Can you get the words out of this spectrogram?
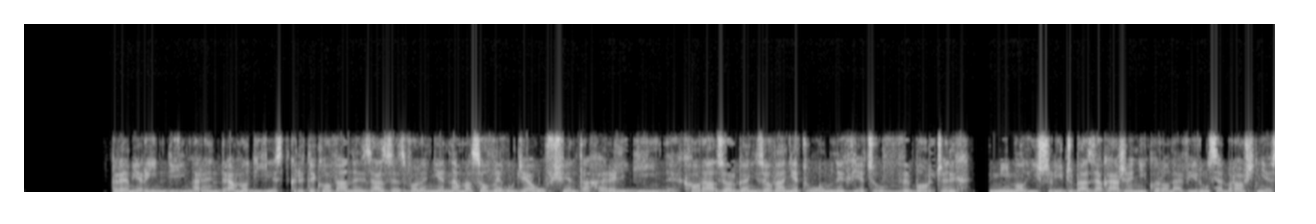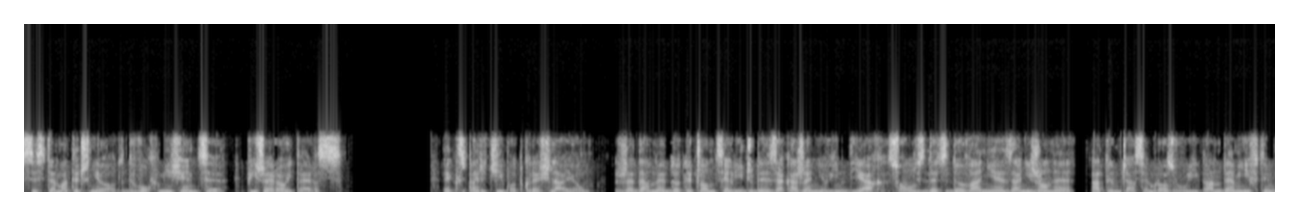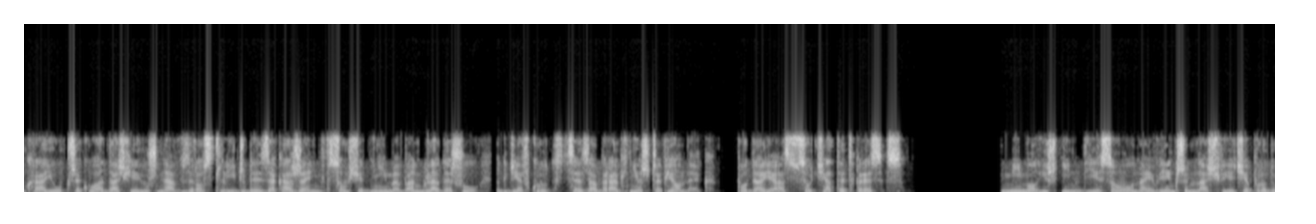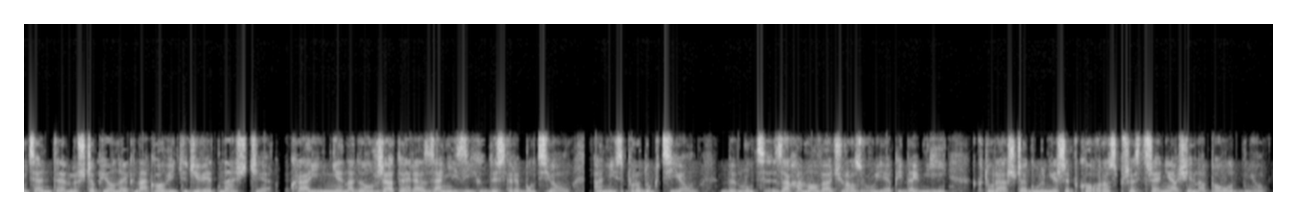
Premier Indii Narendra Modi jest krytykowany za zezwolenie na masowy udział w świętach religijnych oraz organizowanie tłumnych wieców wyborczych, mimo iż liczba zakażeń koronawirusem rośnie systematycznie od dwóch miesięcy, pisze Reuters. Eksperci podkreślają, że dane dotyczące liczby zakażeń w Indiach są zdecydowanie zaniżone, a tymczasem rozwój pandemii w tym kraju przekłada się już na wzrost liczby zakażeń w sąsiednim Bangladeszu, gdzie wkrótce zabraknie szczepionek, podaje Associated Press. Mimo iż Indie są największym na świecie producentem szczepionek na COVID-19, kraj nie nadąża teraz ani z ich dystrybucją, ani z produkcją, by móc zahamować rozwój epidemii, która szczególnie szybko rozprzestrzenia się na południu.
